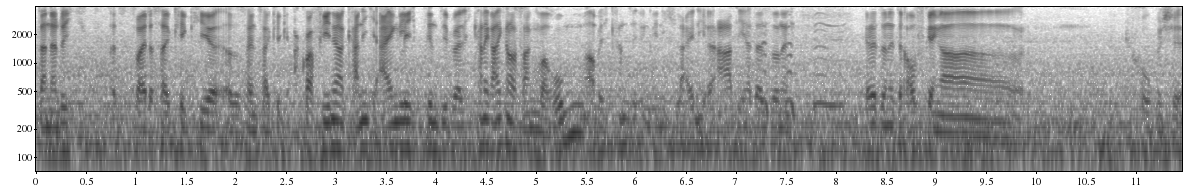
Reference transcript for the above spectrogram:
Dann natürlich als zweiter Sidekick hier, also sein Sidekick Aquafina, kann ich eigentlich prinzipiell, ich kann ja gar nicht genau sagen warum, aber ich kann sie irgendwie nicht leiden. Ihre Art, die hat halt so eine, die hat so eine Draufgänger, komische,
